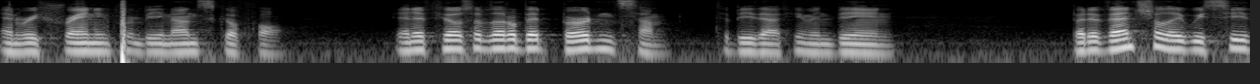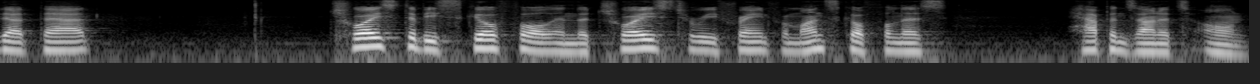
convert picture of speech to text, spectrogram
and refraining from being unskillful. And it feels a little bit burdensome to be that human being. But eventually we see that that choice to be skillful and the choice to refrain from unskillfulness happens on its own.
